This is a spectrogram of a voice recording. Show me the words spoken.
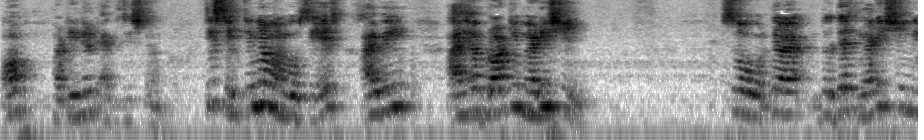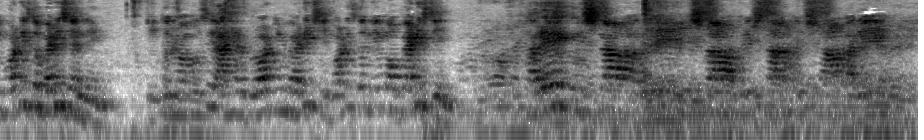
of material existence. This Chaitanya Mahaprabhu says, I will, I have brought you medicine. So the, the that medicine, what is the medicine name? Chaitanya Mahaprabhu says, I have brought you medicine. What is the name of medicine? Hare Krishna, Hare Krishna, Krishna Krishna, Hare Hare,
